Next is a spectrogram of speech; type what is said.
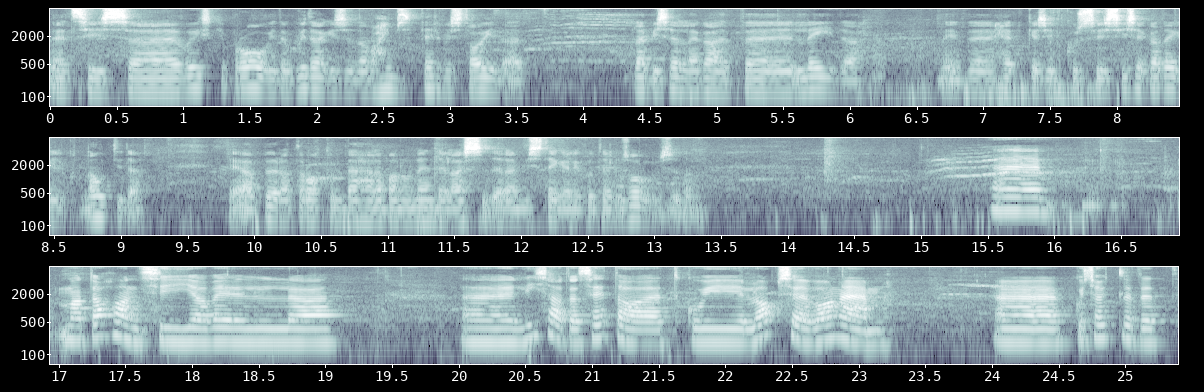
et siis eh, võikski proovida kuidagi seda vaimset tervist hoida, et läbi selle ka, et eh, leida neid hetkesid, kus siis ise ka tegelikult nautida ja pöörata rohkem tähelepanu nendele asjadele, mis tegelikult elus olulised on. Äh, ma tahan siia veel äh, lisada seda, et kui lapsevanem, äh, kui sa ütled, et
